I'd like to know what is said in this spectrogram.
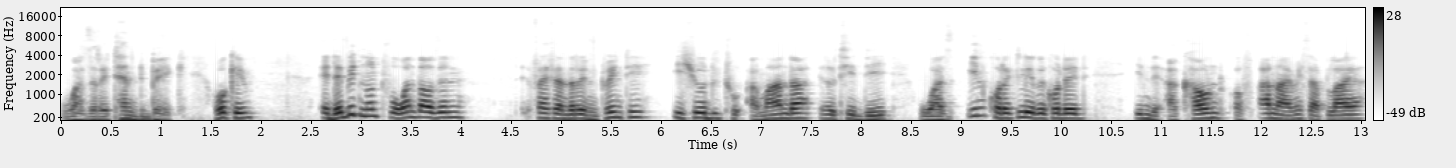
was returned back. Okay, a debit note for 1,520 issued to Amanda Ltd was incorrectly recorded in the account of Anami supplier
